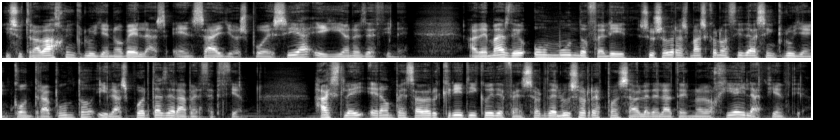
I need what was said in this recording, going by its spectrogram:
y su trabajo incluye novelas, ensayos, poesía y guiones de cine. Además de Un Mundo Feliz, sus obras más conocidas incluyen Contrapunto y Las Puertas de la Percepción. Huxley era un pensador crítico y defensor del uso responsable de la tecnología y la ciencia.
